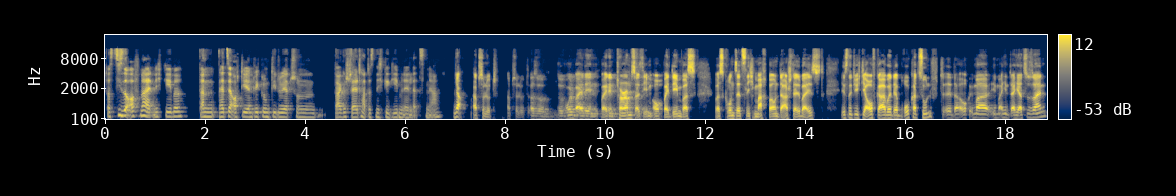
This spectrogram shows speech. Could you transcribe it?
das diese Offenheit nicht gäbe, dann hätte es ja auch die Entwicklung, die du jetzt schon dargestellt hattest, nicht gegeben in den letzten Jahren. Ja, absolut, absolut. Also sowohl bei den, bei den Terms als eben auch bei dem, was, was grundsätzlich machbar und darstellbar ist, ist natürlich die Aufgabe der Brokerzunft, äh, da auch immer, immer hinterher zu sein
